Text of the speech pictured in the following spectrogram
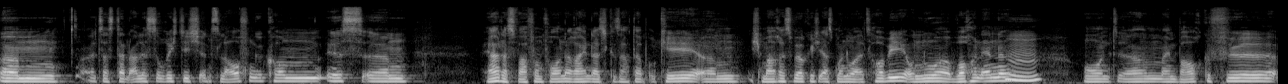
Ähm, als das dann alles so richtig ins Laufen gekommen ist, ähm, ja, das war von vornherein, dass ich gesagt habe, okay, ähm, ich mache es wirklich erstmal nur als Hobby und nur Wochenende. Mhm. Und ähm, mein Bauchgefühl,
